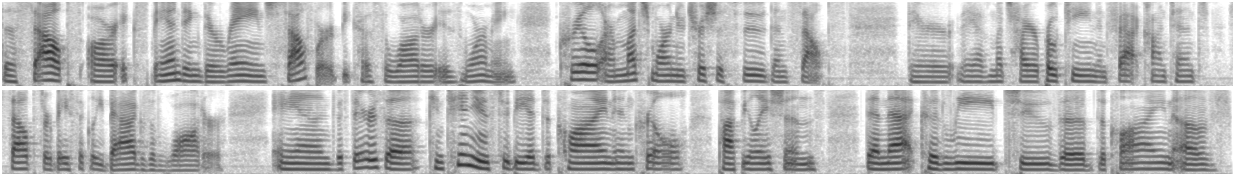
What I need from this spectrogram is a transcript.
The salps are expanding their range southward because the water is warming. Krill are much more nutritious food than salps. They're, they have much higher protein and fat content. Salps are basically bags of water. And if there's a continues to be a decline in krill populations, then that could lead to the decline of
